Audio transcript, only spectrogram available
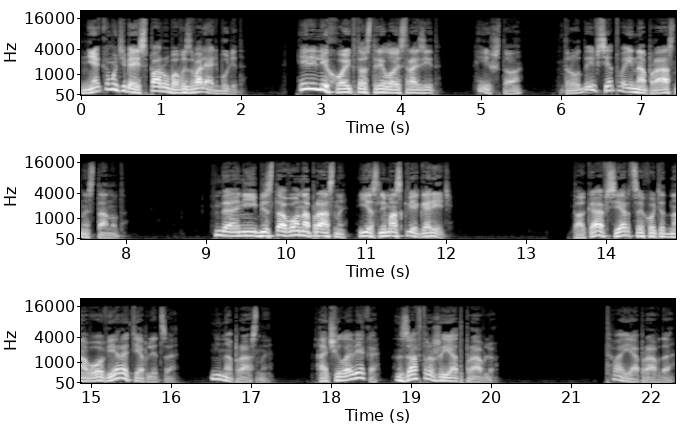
некому тебя из поруба вызволять будет. Или лихой кто стрелой сразит. И что? Труды все твои напрасны станут. Да они и без того напрасны, если Москве гореть. Пока в сердце хоть одного вера теплится, не напрасны. А человека завтра же я отправлю. Твоя правда.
